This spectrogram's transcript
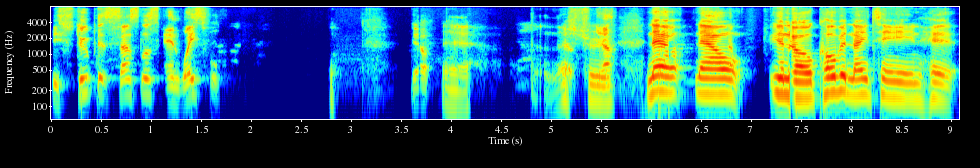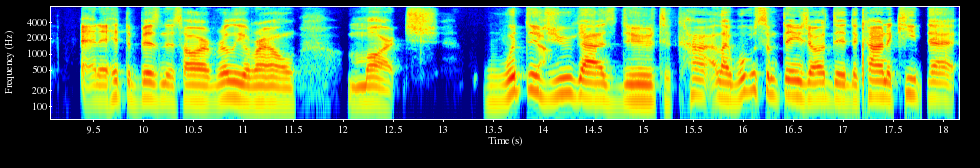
be stupid, senseless, and wasteful. Yep. Yeah, that's true. Yeah. Now, now you know, COVID nineteen hit, and it hit the business hard, really around March. What did you guys do to kind like? What was some things y'all did to kind of keep that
